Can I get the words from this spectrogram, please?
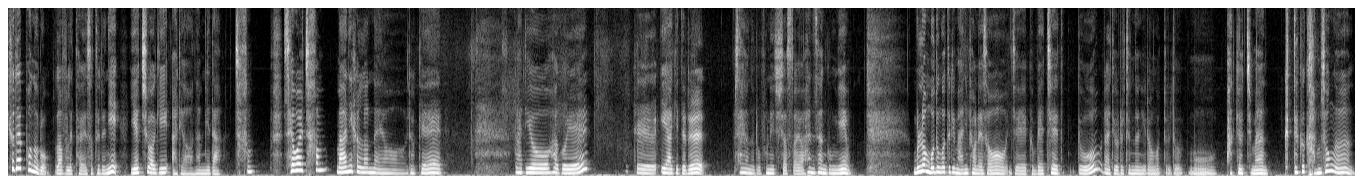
휴대폰으로 러브레터에서 들으니 옛 추억이 아련합니다. 참, 세월 참 많이 흘렀네요. 이렇게 라디오하고의 그 이야기들을 사연으로 보내주셨어요. 한상국님. 물론 모든 것들이 많이 변해서 이제 그 매체도 라디오를 듣는 이런 것들도 뭐 바뀌었지만 그때 그 감성은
